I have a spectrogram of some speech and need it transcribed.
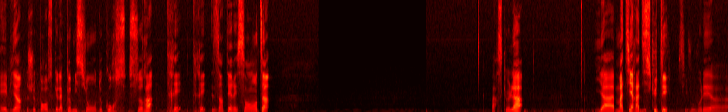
Eh bien, je pense que la commission de course sera très très intéressante. Parce que là, il y a matière à discuter, si vous voulez euh,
